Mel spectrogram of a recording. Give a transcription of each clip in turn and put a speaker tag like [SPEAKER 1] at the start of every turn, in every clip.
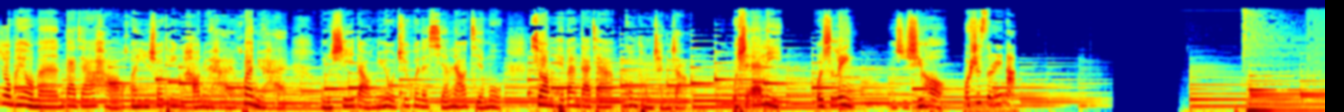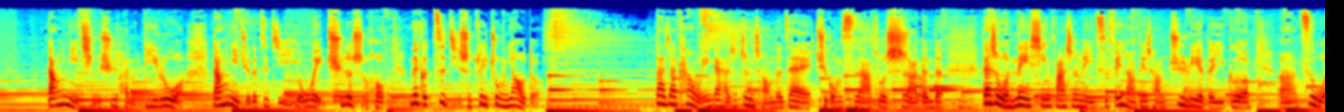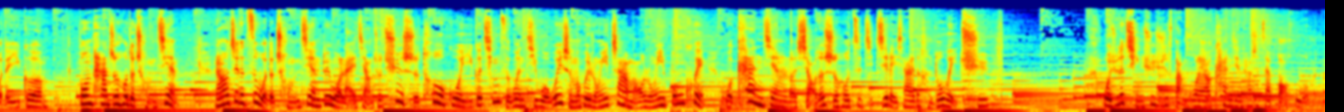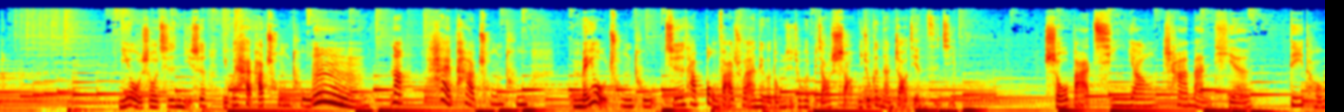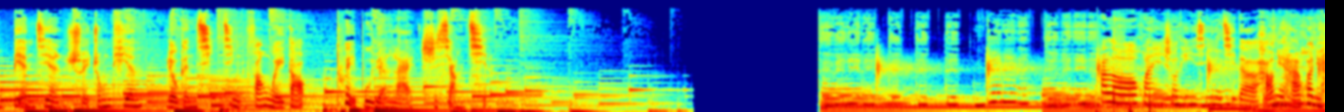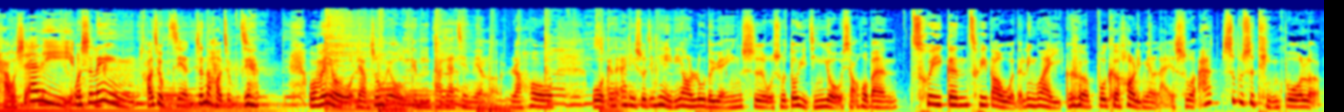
[SPEAKER 1] 听众朋友们，大家好，欢迎收听《好女孩坏女孩》，我们是一档女友聚会的闲聊节目，希望陪伴大家共同成长。我是 Ellie，
[SPEAKER 2] 我是 Lin，
[SPEAKER 3] 我是徐后，
[SPEAKER 4] 我是 Serena。
[SPEAKER 2] 当你情绪很低落，当你觉得自己有委屈的时候，那个自己是最重要的。大家看我应该还是正常的，在去公司啊、做事啊等等，但是我内心发生了一次非常非常剧烈的一个呃自我的一个崩塌之后的重建。然后这个自我的重建对我来讲，就确实透过一个亲子问题，我为什么会容易炸毛、容易崩溃？我看见了小的时候自己积累下来的很多委屈。我觉得情绪其实反过来要看见它是在保护我们的。
[SPEAKER 1] 你有时候其实你是你会害怕冲突，
[SPEAKER 2] 嗯，
[SPEAKER 1] 那害怕冲突，没有冲突，其实它迸发出来那个东西就会比较少，你就更难照见自己。手把青秧插满田，低头便见水中天。六根清净方为道，退步原来是向前。收听新一期的《好女孩坏女孩》，我是艾丽
[SPEAKER 2] 我是 Lin，好久不见，真的好久不见。我们有两周没有跟大家见面了。然后我跟艾丽说今天一定要录的原因是，我说都已经有小伙伴催更催到我的另外一个播客号里面来说啊，是不是停播了？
